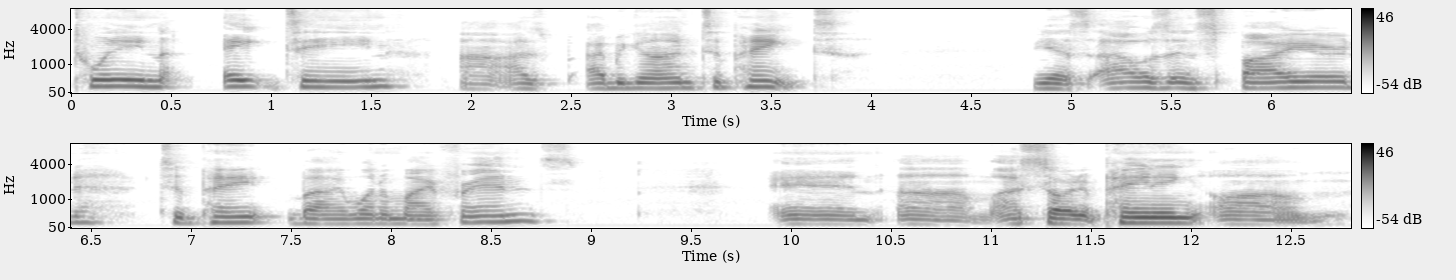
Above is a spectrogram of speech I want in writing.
2018 uh, I, I began to paint. Yes i was inspired to paint by one of my friends and um, i started painting um,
